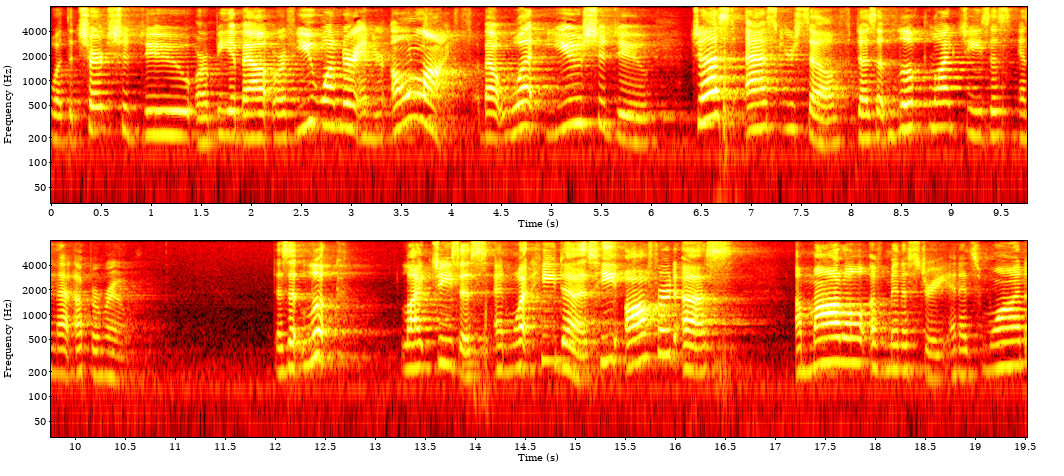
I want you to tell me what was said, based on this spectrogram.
what the church should do or be about, or if you wonder in your own life about what you should do, just ask yourself does it look like Jesus in that upper room? Does it look like Jesus and what he does. He offered us a model of ministry, and it's one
